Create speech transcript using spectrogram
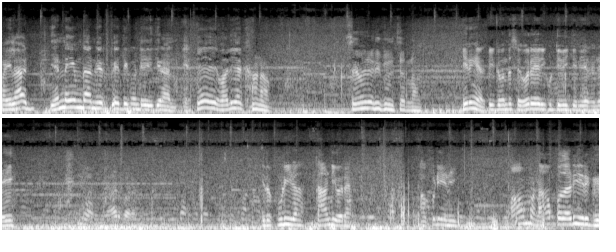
மயிலா. என்னையும் தான் வெறுப்பேற்றி கொண்டிருக்கிறான். ஏய் வழியா காணோம் செவிலடி குதிச்சிடலாம். இருங்க வீட்டு வந்து செவரேறி குட்டி வைக்கிறீர்கள் டேய். யார் பாரு இதை புடிடா தாண்டி வரேன். அப்படியே நீ ஆமா நாற்பது அடி இருக்கு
